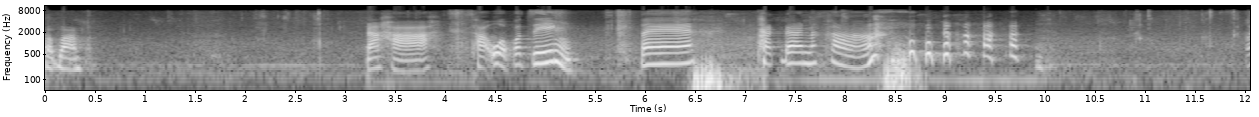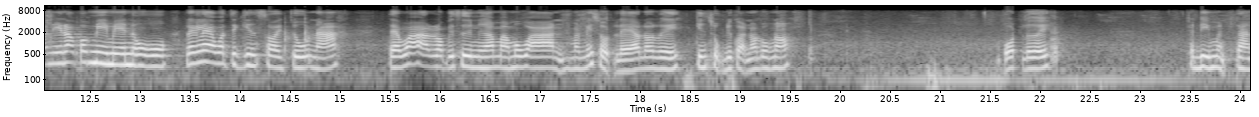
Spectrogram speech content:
สบานะคะสาอวบก็จริง แต่ทักได้นะคะ วันนี้เราก็มีเมนู แรกๆว่าจะกินซอยจูนะ แต่ว่าเราไปซื้อเนื้อมาเมื่อวาน มันไม่สดแล้วเราเลยกินสุกดีกว่าเนาะลูกเนาะอดเลย ก็ดีเหมือนกัน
